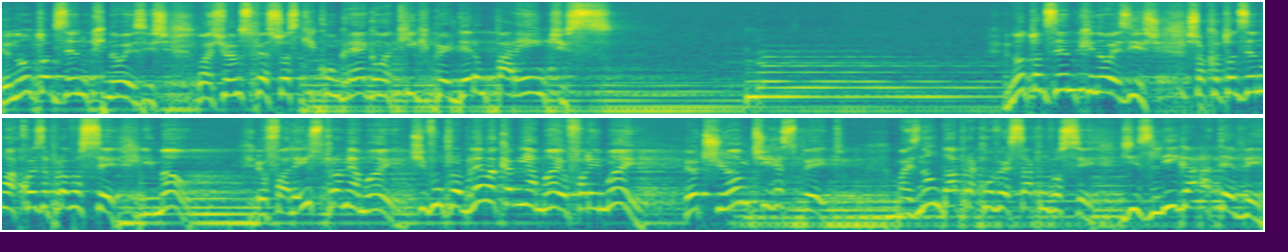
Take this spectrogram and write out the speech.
Eu não estou dizendo que não existe. Nós tivemos pessoas que congregam aqui que perderam parentes. Eu não estou dizendo que não existe, só que eu estou dizendo uma coisa para você, irmão. Eu falei isso para minha mãe. Tive um problema com a minha mãe. Eu falei, mãe, eu te amo e te respeito, mas não dá para conversar com você. Desliga a TV.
